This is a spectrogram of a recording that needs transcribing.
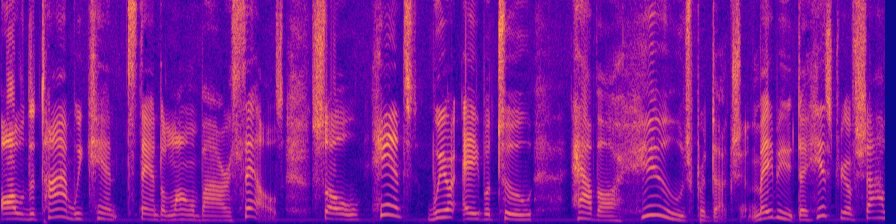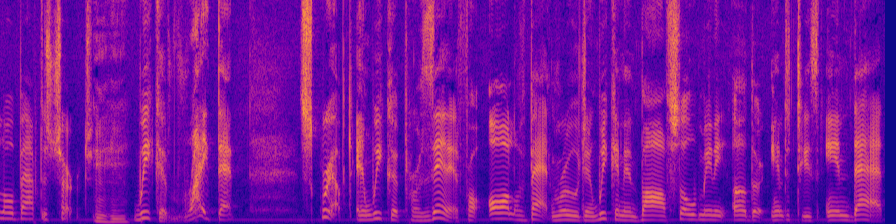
all of the time we can't stand alone by ourselves. So, hence, we're able to have a huge production, maybe the history of Shiloh Baptist Church. Mm-hmm. We could write that script and we could present it for all of Baton Rouge and we can involve so many other entities in that.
